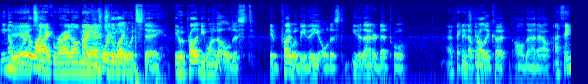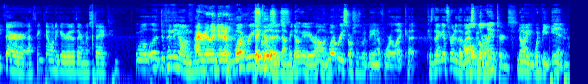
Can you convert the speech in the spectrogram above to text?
you know, Yeah, War of the it's Light. like right on the I edge. think War the Light would stay. It would probably be one of the oldest. It probably will be the oldest. Either that or Deadpool, I think and it's they'll gonna- probably cut all that out. I think they're. I think they want to get rid of their mistake. Well, uh, depending on I really do. what They resources. could. I mean, don't get me wrong. what resources would be in a four light cut? Because that gets rid of the vast all the majority. lanterns. No, I mean would be in.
